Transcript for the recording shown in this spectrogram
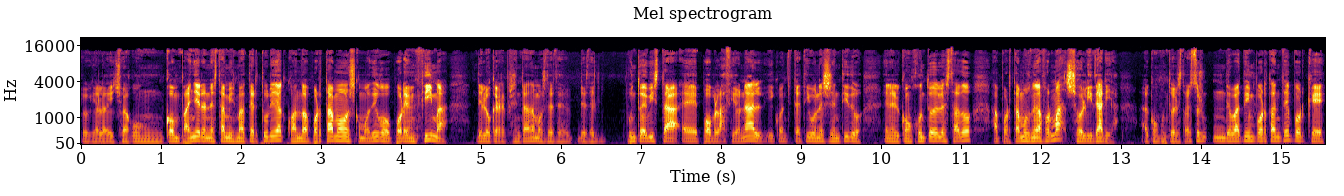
Yo que ya lo ha dicho algún compañero en esta misma tertulia, cuando aportamos, como digo, por encima de lo que representamos desde, desde el punto de vista eh, poblacional y cuantitativo en ese sentido en el conjunto del Estado, aportamos de una forma solidaria al conjunto del Estado. Esto es un debate importante porque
